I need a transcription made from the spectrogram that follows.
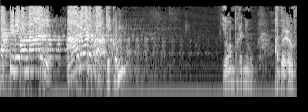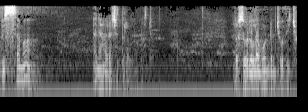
പട്ടിണി വന്നാൽ ആരോട് പ്രാർത്ഥിക്കും? ഇവൻ പറഞ്ഞു അത് ഫിസ്സമ ഞാൻ ആകാശത്തുള്ളവനോട് റസൂലുള്ള വീണ്ടും ചോദിച്ചു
